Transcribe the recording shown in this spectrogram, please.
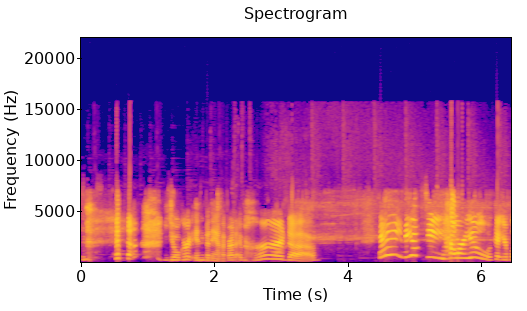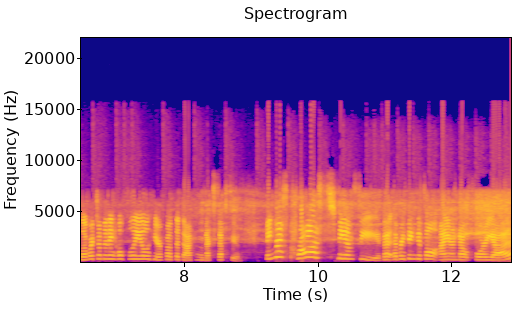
Yogurt in banana bread. I've heard. Uh... Hey, Nancy, how are you? Get your blood work done today. Hopefully, you'll hear about the doc in the next step soon. Fingers crossed, Nancy, that everything gets all ironed out for ya.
